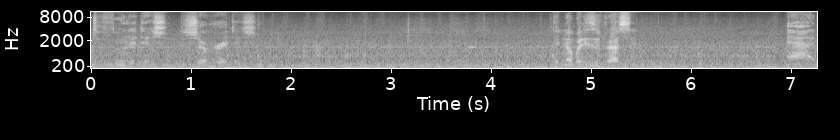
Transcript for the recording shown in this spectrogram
to food addiction, to sugar addiction, that nobody's addressing at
